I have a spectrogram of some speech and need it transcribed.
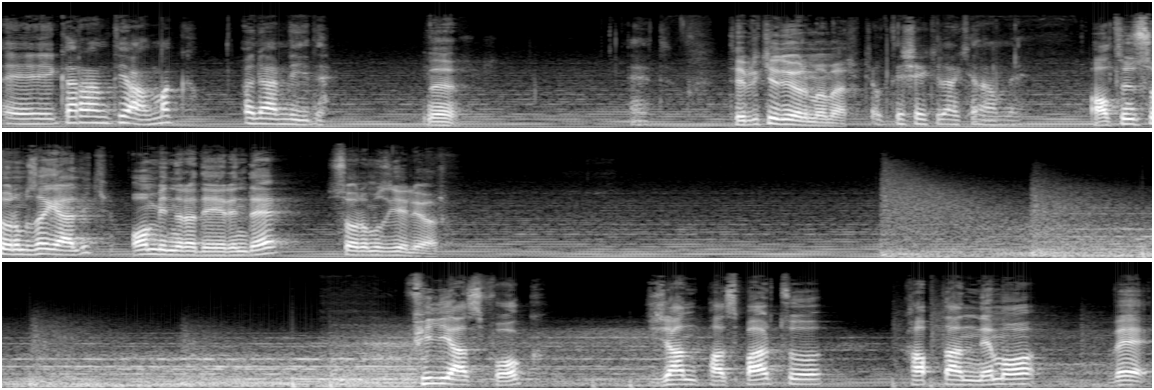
e, garantiye almak önemliydi. Evet. Evet. Tebrik ediyorum Ömer. Çok teşekkürler Kenan Bey. Altıncı sorumuza geldik. 10 bin lira değerinde sorumuz geliyor. Phileas Fogg, Jean Passepartout, Kaptan Nemo ve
